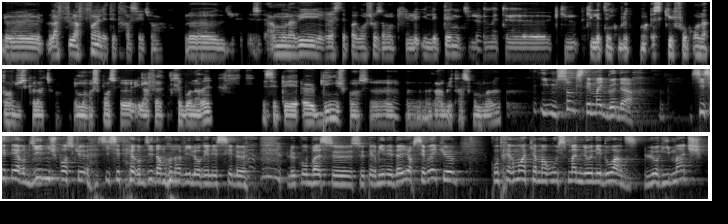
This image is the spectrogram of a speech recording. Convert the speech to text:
le, la, fin, elle était tracée, tu vois. À mon avis, il ne restait pas grand-chose avant qu'il l'éteigne, qu'il le euh, qu'il l'éteigne complètement. Est-ce qu'il faut qu'on attende jusque-là, tu vois? Et moi, je pense qu'il a fait un très bon arrêt. Et c'était Herb Dean, je pense, euh, l'arbitre à ce moment-là. Il me semble que c'était Mike Goddard. Si c'était Herbdin, je pense que si c'était Herbdin, à mon avis, il aurait laissé le, le combat se, se terminer. D'ailleurs, c'est vrai que contrairement à Kamaru Usman, Leon Edwards, le rematch,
